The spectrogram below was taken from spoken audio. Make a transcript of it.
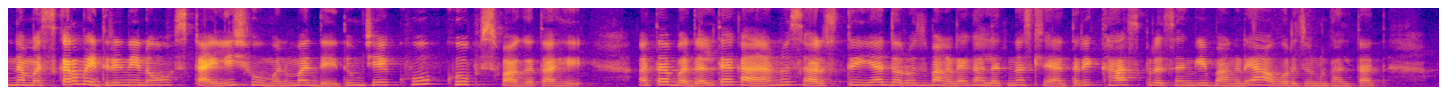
नमस्कार मैत्रिणीनो स्टायलिश वुमनमध्ये तुमचे खूप खूप स्वागत आहे. आता बदलत्या काळानुसार स्त्रिया दररोज बांगड्या घालत नसल्या तरी खास प्रसंगी बांगड्या आवर्जून घालतात.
